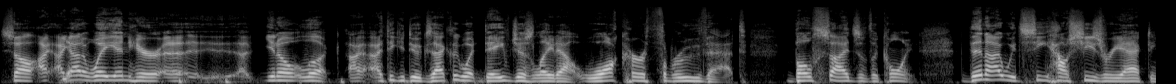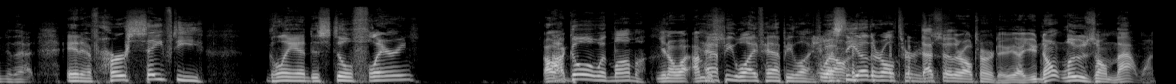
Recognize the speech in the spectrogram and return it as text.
So I, I got to weigh in here. Uh, you know, look, I, I think you do exactly what Dave just laid out. Walk her through that, both sides of the coin. Then I would see how she's reacting to that, and if her safety gland is still flaring, Oh, I, I'm going with Mama. you know what? I'm just happy wife, happy life. Well, that's the other alternative. That's the other alternative. Yeah, you don't lose on that one.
